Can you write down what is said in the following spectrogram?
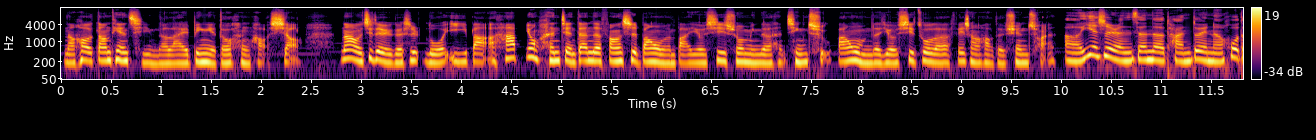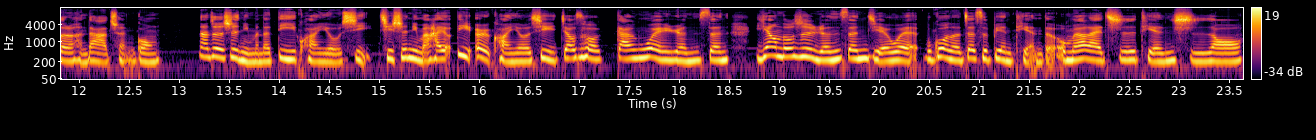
然后当天请的来宾也都很好笑。那我记得有一个是罗伊吧，他用很简单的方式帮我们把游戏说明的很清楚，帮我们的游戏做了非常好的宣传。呃，夜市人生的团队呢获得了很大的成功。那这是你们的第一款游戏，其实你们还有第二款游戏叫做《甘味人参》，一样都是人参结尾，不过呢这次变甜的，我们要来吃甜食哦。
